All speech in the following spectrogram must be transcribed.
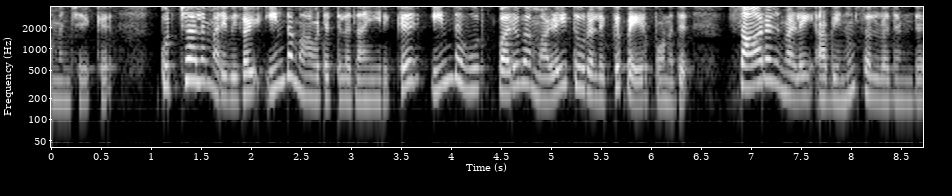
அமைஞ்சிருக்கு. குற்றாலம் அருவிகள் இந்த மாவட்டத்தில் தான் இருக்குது இந்த ஊர் பருவ மழை தூறலுக்கு பெயர் போனது. சாரல் மலை அப்படின்னும் சொல்வதுண்டு.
